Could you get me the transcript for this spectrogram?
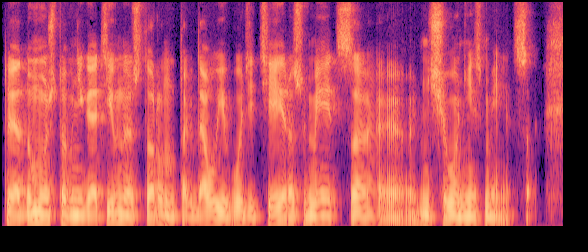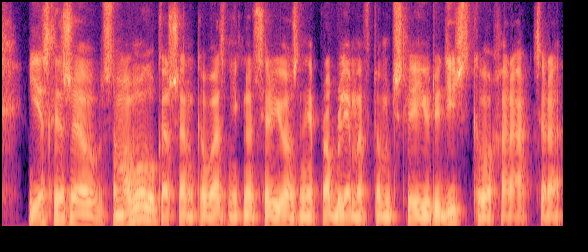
то я думаю, что в негативную сторону тогда у его детей, разумеется, э, ничего не изменится. Если же у самого Лукашенко возникнут серьезные проблемы, в том числе юридического характера,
